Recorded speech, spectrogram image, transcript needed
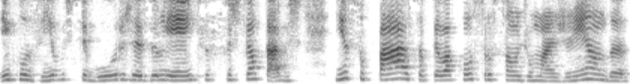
inclusivos, seguros, resilientes e sustentáveis. Isso passa pela construção de uma agenda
